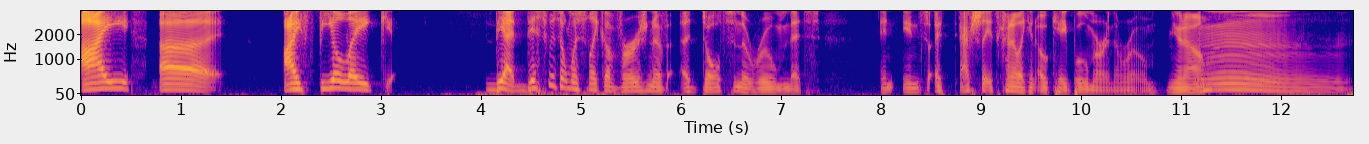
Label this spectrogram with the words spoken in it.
I uh, I feel like yeah, this was almost like a version of adults in the room. That's an it- Actually, it's kind of like an okay boomer in the room. You know? Mm.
